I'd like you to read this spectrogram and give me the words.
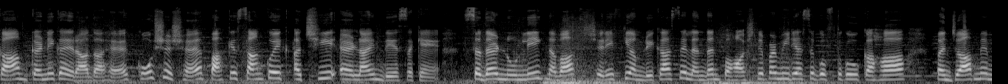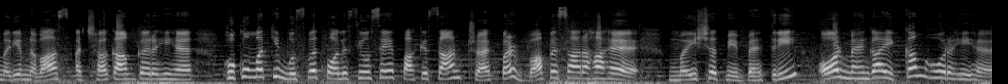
काम करने का इरादा है। कोशिश है पाकिस्तान को एक अच्छी एयरलाइन दे सकें। सदर नून लीग नवाज़ शरीफ की अमेरिका से लंदन पहुँचने पर मीडिया से गुफ्तु कहा, पंजाब में मरियम नवाज़ अच्छा काम कर रही हैं। हुकूमत की मुस्बत पॉलिसियों से पाकिस्तान ट्रैक पर वापस आ रहा है। मीशत में बेहतरी और महँगाई कम हो रही है।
